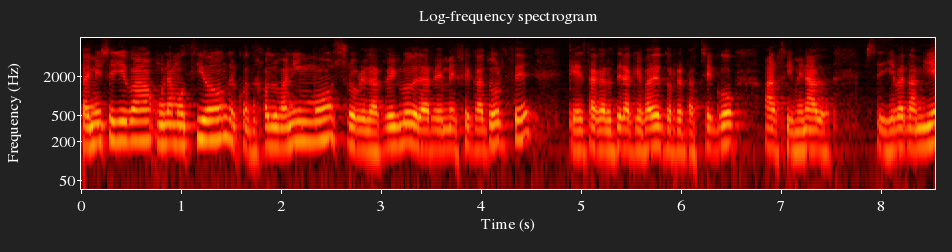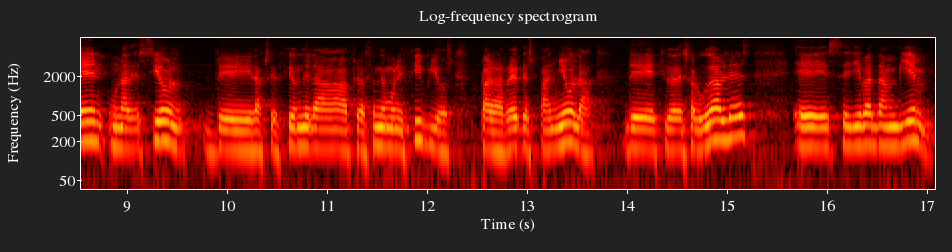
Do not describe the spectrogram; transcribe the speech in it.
También se lleva una moción del concejal de urbanismo sobre el arreglo de la RMF 14, que es la carretera que va de Torre Pacheco al Jimenado. Se lleva también una adhesión de la sección de la Federación de Municipios para la red española de ciudades saludables. Eh, se lleva también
